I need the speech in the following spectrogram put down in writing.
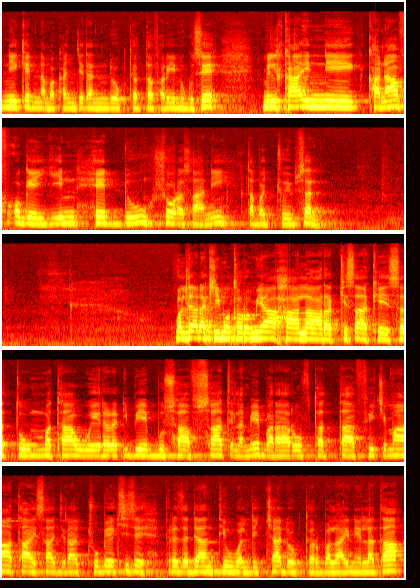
ni kennama kan jedhan Dr. Tafarii Nugusee milkaa'inni kanaaf ogeeyyiin hedduu shoora isaanii taphachuu ibsan. والدانا كيموت روميا حالا ركسا كيستو متا ويرر ابي بوساف ساتلامي براروف تتا فيج ما تايسا جرا چوبك سيسي پريزدانتي والدچا دوكتر بلاين لطا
